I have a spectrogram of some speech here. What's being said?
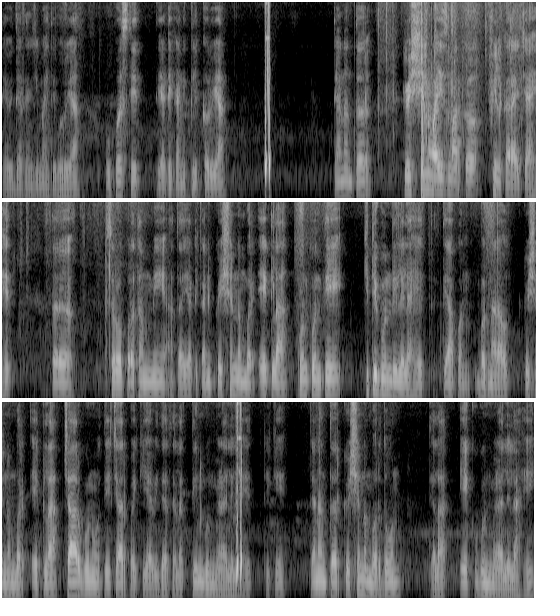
त्या विद्यार्थ्यांची माहिती भरूया. उपस्थित या ठिकाणी क्लिक करूया. त्यानंतर क्वेश्चन वाईज मार्क फिल करायचे आहेत. तर सर्वप्रथम मी आता या ठिकाणी क्वेश्चन नंबर एकला कोणकोणते किती गुण दिलेले आहेत ते आपण बघणार आहोत. क्वेश्चन नंबर एकला चार गुण होते. चारपैकी या विद्यार्थ्याला तीन गुण मिळालेले आहेत. ठीक आहे? त्यानंतर क्वेश्चन नंबर दोन त्याला एक गुण मिळालेला आहे.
